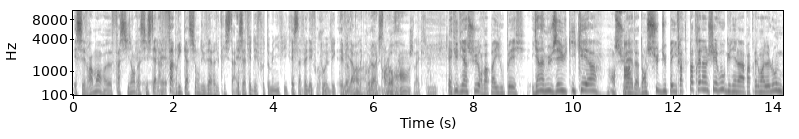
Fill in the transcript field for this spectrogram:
et c'est vraiment euh, fascinant d'assister à la et- fabrication du verre et du cristal. Et ça fait des photos magnifiques. Et ça fait des photos, des couleurs, évidemment, des couleurs dans l'orange là qui sont magnifiques. Et puis bien sûr, on va pas y louper. Il y a un musée Ikea en Suède, dans le sud du pays, pas, pas très loin de chez vous, Gunilla, pas très loin de Lund.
